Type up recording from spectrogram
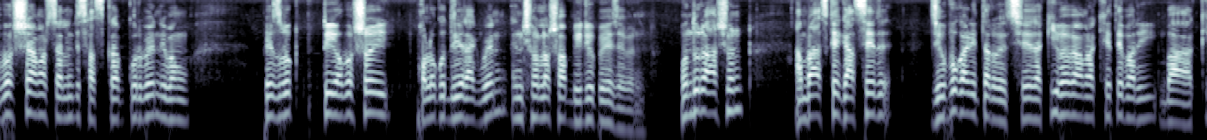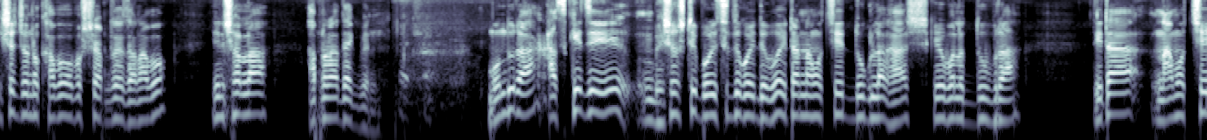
অবশ্যই আমার চ্যানেলটি সাবস্ক্রাইব করবেন এবং ফেসবুকটি অবশ্যই ফলো করে দিয়ে রাখবেন ইনশাল্লাহ সব ভিডিও পেয়ে যাবেন। বন্ধুরা, আসুন, আমরা আজকে গাছের যে উপকারিতা রয়েছে যা কীভাবে আমরা খেতে পারি বা কিসের জন্য খাব অবশ্যই আপনাদের জানাব। ইনশাল্লাহ আপনারা দেখবেন। বন্ধুরা, আজকে যে ভেষজটি পরিচিত করে দেবো, এটার নাম হচ্ছে দুগলা ঘাস, কেউ বলে দুবরা এটা নাম হচ্ছে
